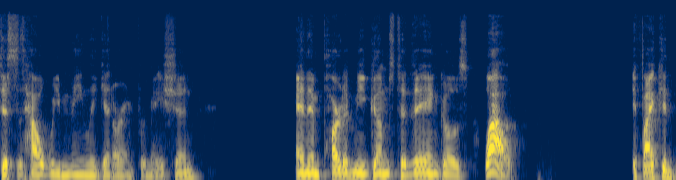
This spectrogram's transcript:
this is how we mainly get our information. And then part of me comes today and goes, wow, if I could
